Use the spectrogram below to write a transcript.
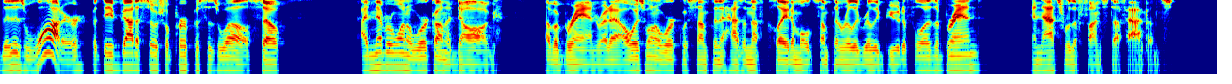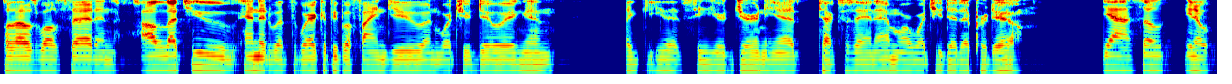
that is water, but they've got a social purpose as well. So I never want to work on a dog of a brand, right? I always want to work with something that has enough clay to mold something really, really beautiful as a brand. And that's where the fun stuff happens. So that was well said. And I'll let you end it with where can people find you and what you're doing and like either see your journey at Texas A&M or what you did at Purdue. Yeah. So, you know,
